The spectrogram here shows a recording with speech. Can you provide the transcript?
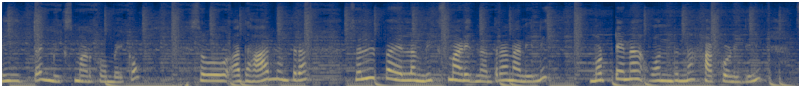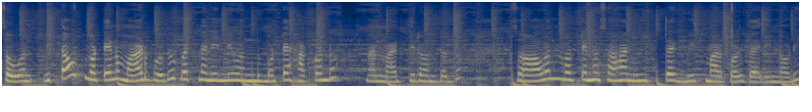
ನೀಟಾಗಿ ಮಿಕ್ಸ್ ಮಾಡ್ಕೊಬೇಕು. ಸೊ ಅದಾದ ನಂತರ ಸ್ವಲ್ಪ ಎಲ್ಲ ಮಿಕ್ಸ್ ಮಾಡಿದ ನಂತರ ನಾನಿಲ್ಲಿ ಮೊಟ್ಟೆನ ಒಂದನ್ನು ಹಾಕ್ಕೊಂಡಿದ್ದೀನಿ ಸೊ ಒಂದು ವಿತೌಟ್ ಮೊಟ್ಟೆನೂ ಮಾಡ್ಬೋದು ಬಟ್ ನಾನಿಲ್ಲಿ ಒಂದು ಮೊಟ್ಟೆ ಹಾಕ್ಕೊಂಡು ನಾನು ಮಾಡ್ತಿರೋ ಅಂಥದ್ದು ಸೊ ಆ ಒಂದು ಮೊಟ್ಟೆನೂ ಸಹ ನೀಟಾಗಿ ಬೀಟ್ ಮಾಡ್ಕೊಳ್ತಾ ಇದ್ದೀನಿ ನೋಡಿ.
